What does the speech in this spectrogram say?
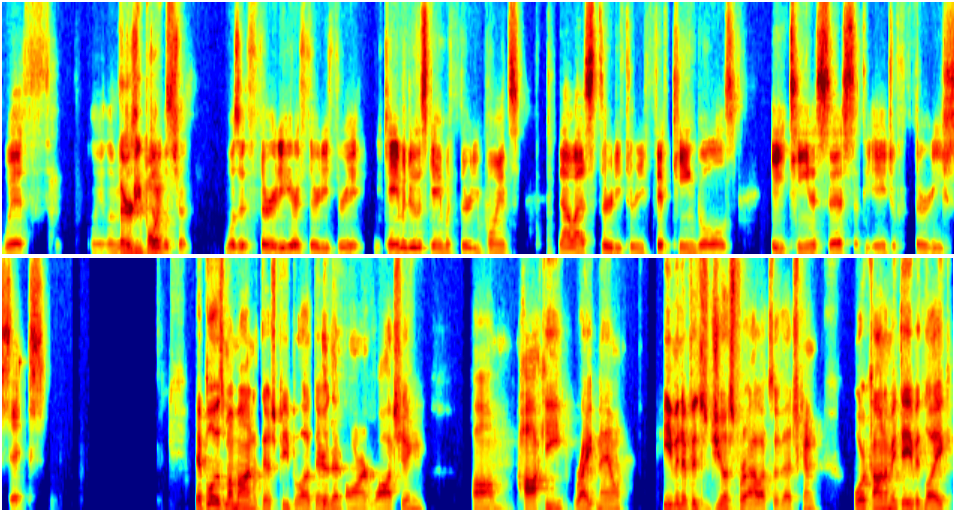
with wait, let me 30 just double points? check. Was it 30 or 33? Came into this game with 30 points. Now has 33, 15 goals, 18 assists at the age of 36. It blows my mind that there's people out there that aren't watching um, hockey right now, even if it's just for Alex Ovechkin or Connor McDavid. Like,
